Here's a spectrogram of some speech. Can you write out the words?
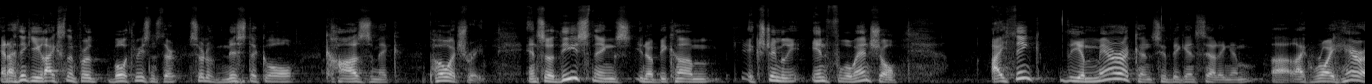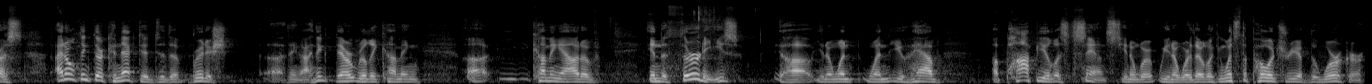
And I think he likes them for both reasons. They're sort of mystical, cosmic poetry. And so these things, you know, become extremely influential. I think the Americans who begin setting them, uh, like Roy Harris, I don't think they're connected to the British uh, thing. I think they're really coming, uh, coming out of, in the 30s, uh, you know, when, when you have a populist sense, you know, where, you know, where they're looking, what's the poetry of the worker?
